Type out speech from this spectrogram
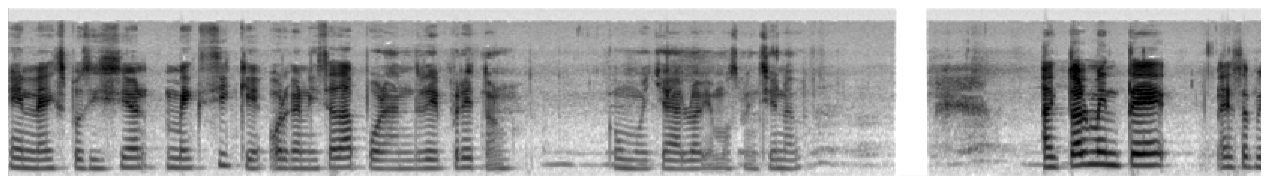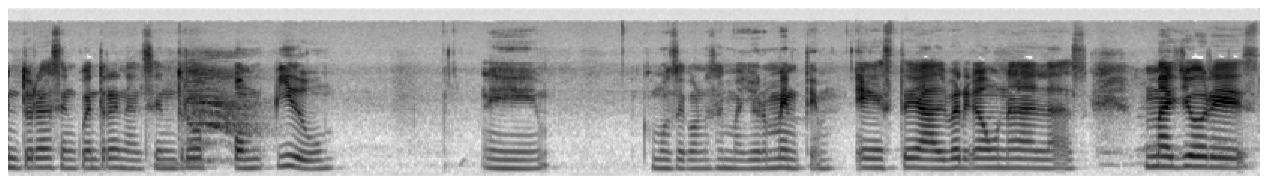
en la exposición Mexique organizada por André Breton, como ya lo habíamos mencionado. Actualmente esta pintura se encuentra en el centro Pompidou, eh, como se conoce mayormente. Este alberga una de las mayores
